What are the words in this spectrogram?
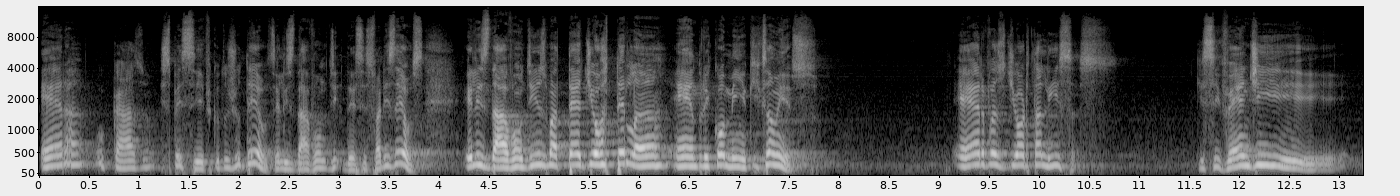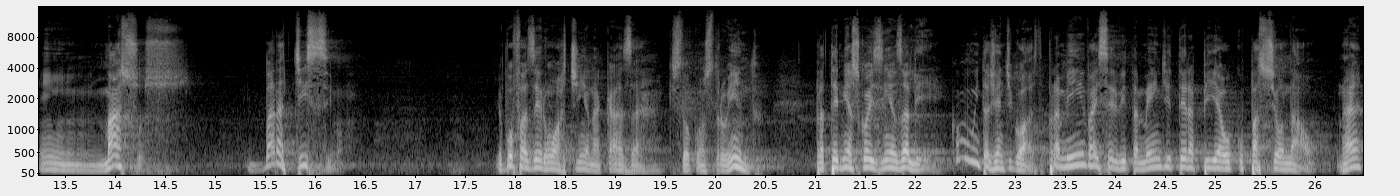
Era o caso específico dos judeus, eles davam desses fariseus. Eles davam dízimo até de hortelã, endro e cominho. O que são isso? Ervas de hortaliças, que se vende em maços, baratíssimo. Eu vou fazer uma hortinha na casa que estou construindo para ter minhas coisinhas ali, muita gente gosta. Para mim vai servir também de terapia ocupacional, né?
